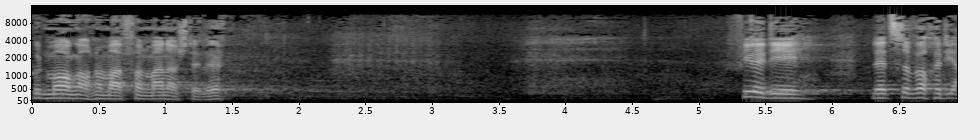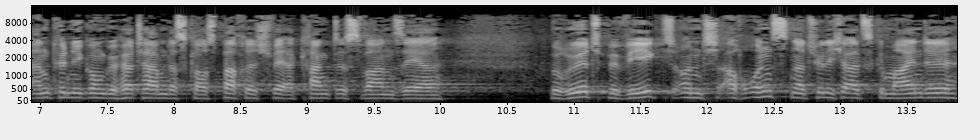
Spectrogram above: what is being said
Guten Morgen auch nochmal von meiner Stelle. Viele, die letzte Woche die Ankündigung gehört haben, dass Klaus Pache schwer erkrankt ist, waren sehr berührt, bewegt und auch uns natürlich als Gemeinde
